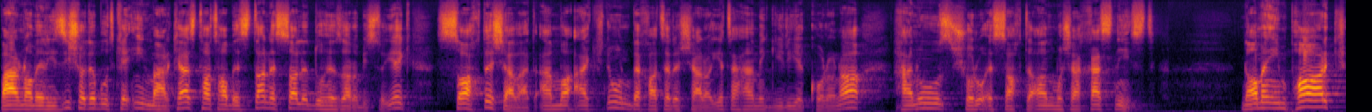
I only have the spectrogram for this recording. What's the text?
برنامه ریزی شده بود که این مرکز تا تابستان سال 2021 ساخته شود. اما اکنون به خاطر شرایط همهگیری کرونا هنوز شروع ساخت آن مشخص نیست. نام این پارک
